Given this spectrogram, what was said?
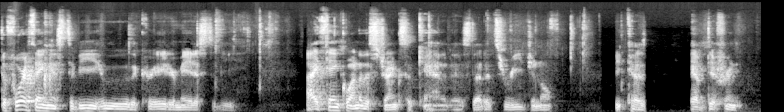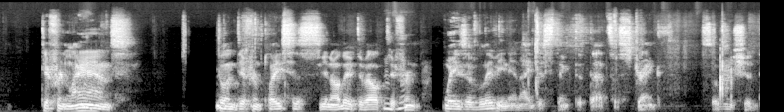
the fourth thing is to be who the Creator made us to be. I think one of the strengths of Canada is that it's regional because we have different different lands, in different places. You know, they've developed mm-hmm. different ways of living, and I just think that that's a strength. So we should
